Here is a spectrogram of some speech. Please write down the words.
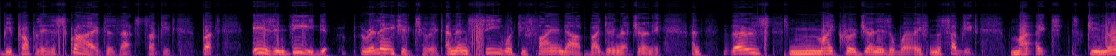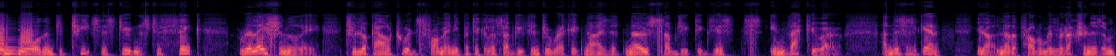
be properly described as that subject, but is indeed related to it, and then see what you find out by doing that journey. And those those micro journeys away from the subject might do no more than to teach the students to think relationally, to look outwards from any particular subject and to recognize that no subject exists in vacuo. And this is, again, you know, another problem with reductionism.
